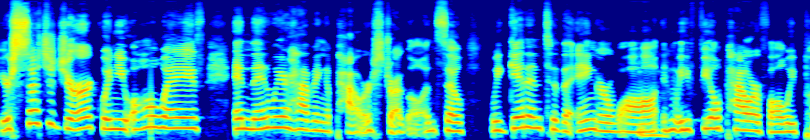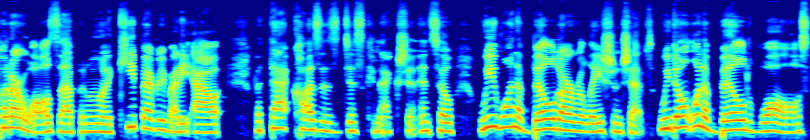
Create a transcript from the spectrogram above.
You're such a jerk when you always, and then we're having a power struggle. And so we get into the anger wall mm-hmm. and we feel powerful. We put our walls up and we want to keep everybody out, but that causes disconnection. And so we want to build our relationships. We don't want to build walls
